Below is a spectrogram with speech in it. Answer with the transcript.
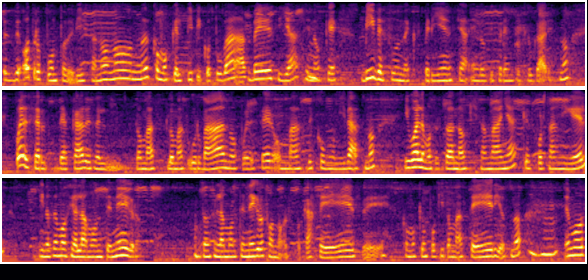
desde otro punto de vista, ¿no? No, no es como que el típico tú vas, ves y ya, sino que vives una experiencia en los diferentes lugares, ¿no? Puede ser de acá, desde lo más lo más urbano, puede ser, o más de comunidad, ¿no? Igual hemos estado en Auquisamaña, que es por San Miguel, y nos hemos ido a la Montenegro. Entonces en la Montenegro son cafés, eh, como que un poquito más serios, ¿no? Hemos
